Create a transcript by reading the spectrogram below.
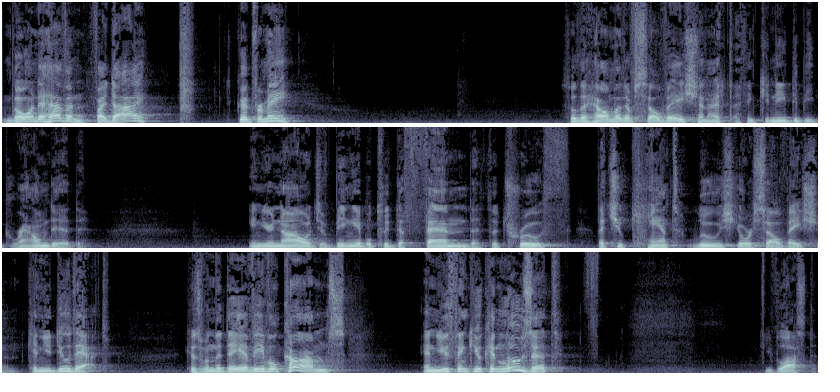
I'm going to heaven. If I die, good for me. So, the helmet of salvation, I, th- I think you need to be grounded in your knowledge of being able to defend the truth that you can't lose your salvation. Can you do that? Because when the day of evil comes and you think you can lose it, you've lost it.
